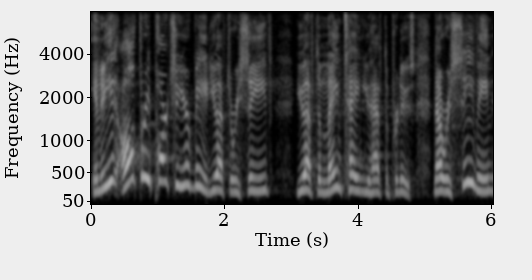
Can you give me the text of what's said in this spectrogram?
In all three parts of your being, you have to receive, you have to maintain, you have to produce. Now, receiving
